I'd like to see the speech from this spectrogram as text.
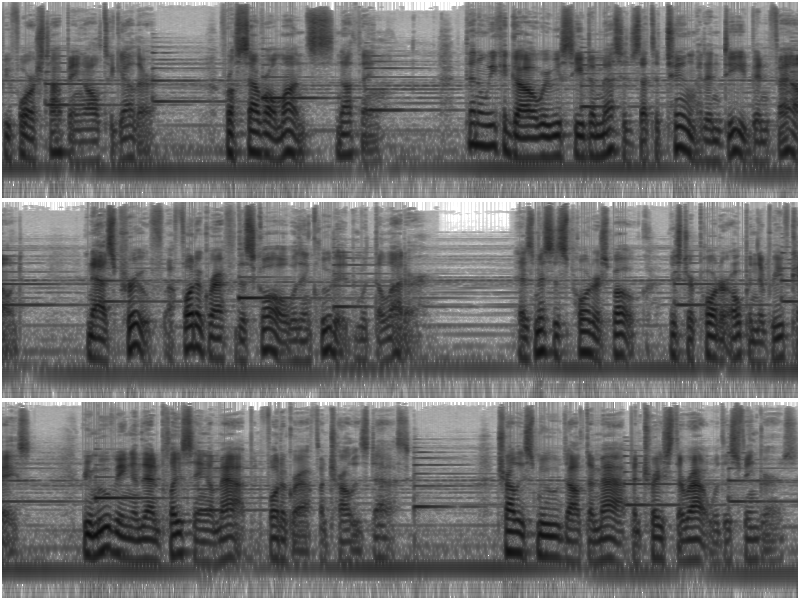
before stopping altogether. For several months, nothing. Then a week ago, we received a message that the tomb had indeed been found, and as proof, a photograph of the skull was included with the letter. As Mrs. Porter spoke, Mr. Porter opened the briefcase, removing and then placing a map and photograph on Charlie's desk. Charlie smoothed out the map and traced the route with his fingers.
